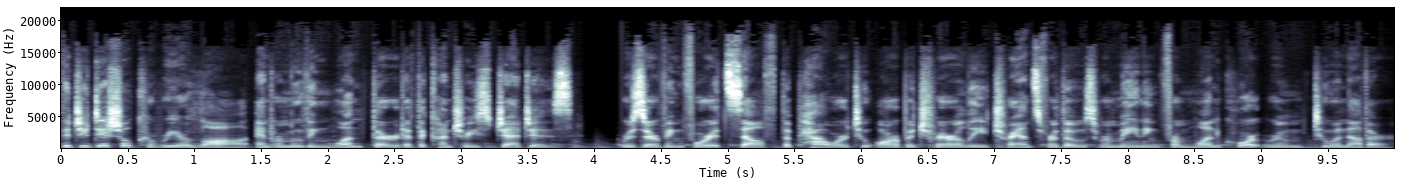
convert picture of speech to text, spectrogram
the judicial career law and removing one third of the country's judges, reserving for itself the power to arbitrarily transfer those remaining from one courtroom to another.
